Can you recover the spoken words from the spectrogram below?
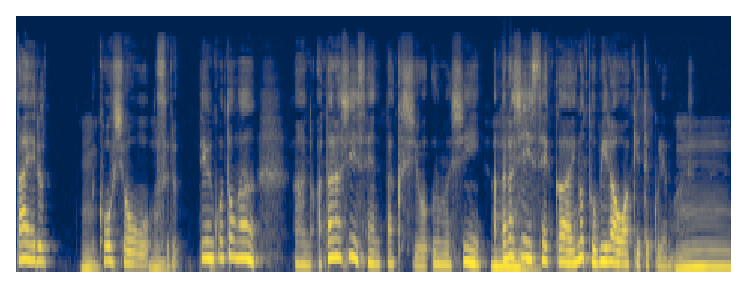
伝える、うん、うん。交渉をするっていうことが、あの、新しい選択肢を生むし、うん新しい世界の扉を開けてくれます。ん。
